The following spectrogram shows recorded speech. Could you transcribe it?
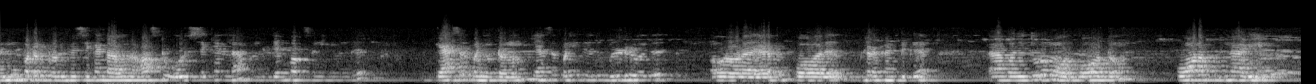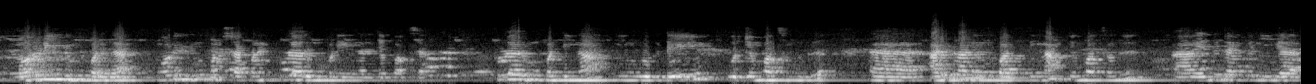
ரிமூவ் பண்றது டுவெண்ட்டி ஃபைவ் செகண்ட் ஆகும். லாஸ்ட் ஒரு செகண்ட்ல அந்த ஜெம் பாக்ஸை நீங்கள் வந்து கேன்சல் பண்ணி விட்டுறணும். கேன்சல் பண்ணி இது பில்டர் வந்து அவரோட இடத்துக்கு போவாரு பில்டர் ஃப்ரெண்டுக்கு கொஞ்சம் தூரம் அவர் போகட்டும். போன பின்னாடி மறுபடியும் ரிமூவ் பண்ணுங்க. மறுபடியும் ரிமூவ் பண்ண ஸ்டார்ட் பண்ணி ஃபுல்லாக ரிமூவ் பண்ணிடுங்க அந்த ஜெம் பாக்ஸை ஃபுல்லாக ரிமூவ் பண்ணிட்டீங்கன்னா நீங்கள் உங்களுக்கு டெய்லியும் ஒரு ஜெம் பாக்ஸ் உங்களுக்கு அடுத்த நாள் வந்து பார்த்தீங்கன்னா ஜெம் பாக்ஸ் வந்து எந்த டைமுக்கு நீங்கள்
